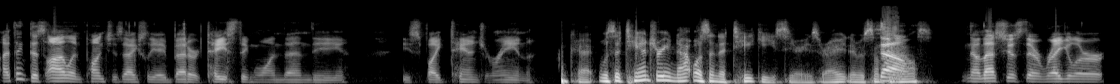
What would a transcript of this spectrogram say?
I think this Island Punch is actually a better tasting one than the the spiked tangerine. okay, was a tangerine? That wasn't a tiki series, right? It was something No. else. No, that's just their regular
